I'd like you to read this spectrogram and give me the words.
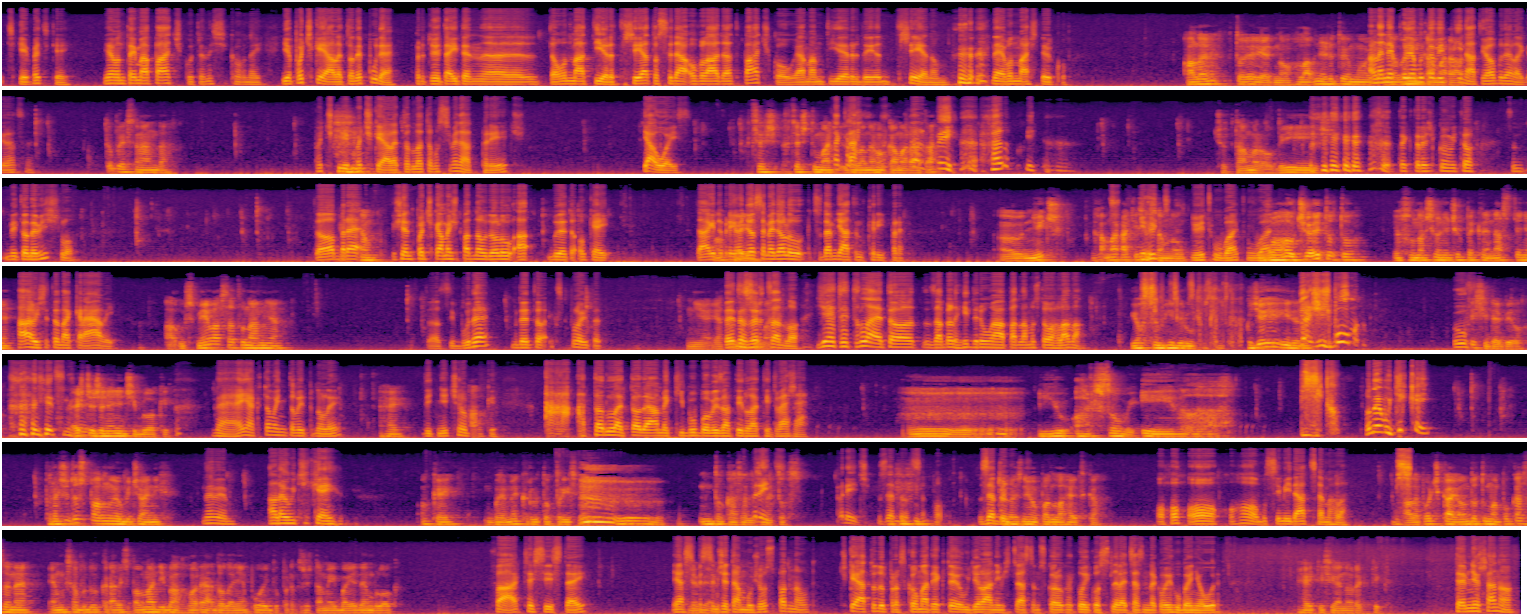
Počkej, počkej. Já on tady má páčku, ten je šikovnej. Je počkej, ale to nepůjde, protože tady ten, eh, to on má tier 3 a to se dá ovládat páčkou. Já mám tier 3 jenom. ne, on má čtyřku. Ale to je jedno, hlavne, že tu je môj Ale nebude zelený mu to kamarát. vypínat, jo, bude legrace. To bude sranda. Počkej, počkej, ale tohle to musíme dát pryč. Já Waze. Chceš, chceš tu mať zeleného kamaráta? Help me. Čo tam robíš? tak trošku mi to, mi to nevyšlo. Dobré, tam- už jen počkám, až padnou dolů a bude to OK. Tak, dobrý, OK. hodil se mi dolů. Co tam dělá ten creeper? Uh, nič, kamaráti sa so mnou. Nic, vůbec, vůbec. Wow, čo je toto? Ja som našiel niečo pekné na stene A už je to na krávy. a usmieva sa to na mňa. To asi bude? Bude to exploited. Nie, ja To je to zrcadlo. Je, to je tohle, to zabil hydru a padla mu z toho hlava. Ja som hydru. Kde je hydra? Ježiš, bum! Ty si debil. Nic ne. Ešte, že neničí bloky. Ne, jak to oni to vypnuli? Hej. Teď ničil A- bloky. A, a tohle to dáme Kibubovi za tyhle ty dveře. You are so evil. Psíku, no ne, utíkej. Proč to spavnuje obyčajných? Nevím, ale utíkej. OK, budeme kruto prísť. Dokázali Pryč. to. Pryč, zebil se po. Čo Zebil. bez neho padla headka. Ohoho, oho, musím jí dát semhle. Ale počkaj, on to tu má pokazené. Jemu sa budú krávy spavnať iba hore a dole nepôjdu, pretože tam je iba jeden blok. Fakt, jsi si jistý? Já si Nevím. myslím, že tam můžou spadnout. Počkej, já to jdu proskoumat, jak to je udělané, víš co, já jsem skoro takový kostlivec, já jsem takový hubeňour. Hej, ty si anorektik. Téměř ano.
